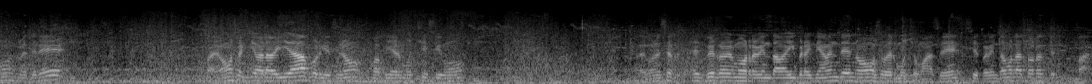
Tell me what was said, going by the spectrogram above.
Vamos, meteré. Vale, vamos a activar la habilidad porque si no va a pillar muchísimo. Vale, con ese esbirro hemos reventado ahí prácticamente. No vamos a hacer mucho más, ¿eh? Si reventamos la torre... Vale,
